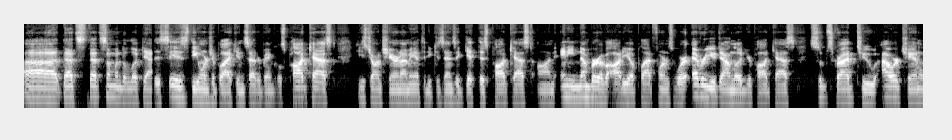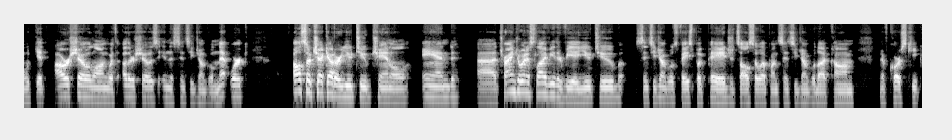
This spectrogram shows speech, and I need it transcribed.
uh, that's that's someone to look at. This is the Orange and Black Insider Bengals podcast. He's John Sheeran. I'm Anthony Cosenza. Get this podcast on any number of audio platforms wherever you download your podcasts. Subscribe to our channel. Get our show along with other shows in the Cincy Jungle Network. Also, check out our YouTube channel and uh, try and join us live either via YouTube, Cincy Jungle's Facebook page. It's also up on cincyjungle.com. And of course, keep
